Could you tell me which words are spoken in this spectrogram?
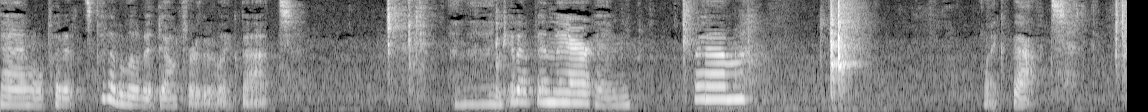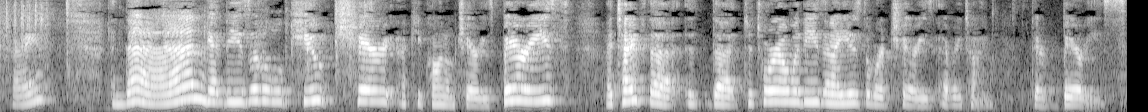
and we'll put it, let's put it a little bit down further like that. And then get up in there and trim like that, okay? And then get these little cute cherry, I keep calling them cherries, berries. I typed the, the tutorial with these and I use the word cherries every time. They're berries.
